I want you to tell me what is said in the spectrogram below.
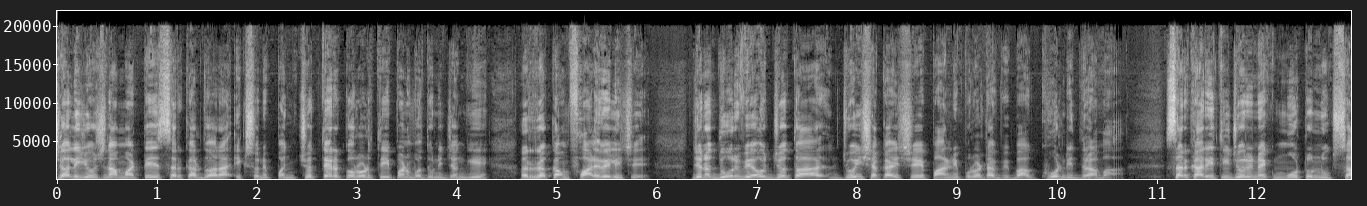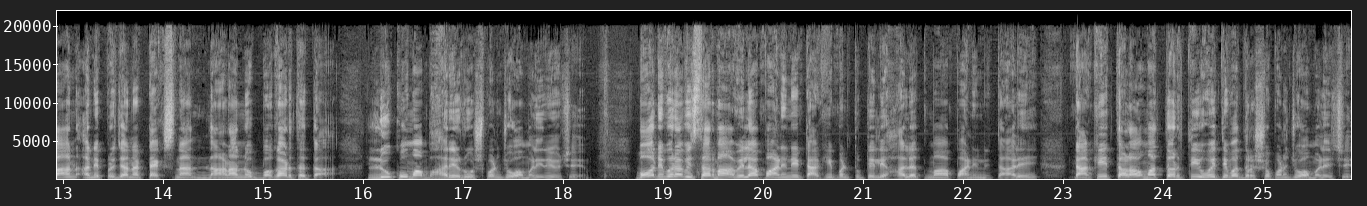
જલ યોજના માટે સરકાર દ્વારા એકસો પંચોતેર કરોડથી પણ વધુની જંગી રકમ ફાળવેલી છે. જેનો દુર્વ્યવ જોતા જોઈ શકાય છે પાણી પુરવઠા વિભાગ ઘોર નિદ્રામાં. સરકારી તિજોરીનું એક મોટું નુકસાન અને પ્રજાના ટેક્સના નાણાંનો બગાડ થતાં લોકોમાં ભારે રોષ પણ જોવા મળી રહ્યો છે. ભવાનીપુરા વિસ્તારમાં આવેલા પાણીની ટાંકી પણ તૂટેલી હાલતમાં પાણીની તાળે ટાંકી તળાવમાં તરતી હોય તેવા દ્રશ્યો પણ જોવા મળે છે.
